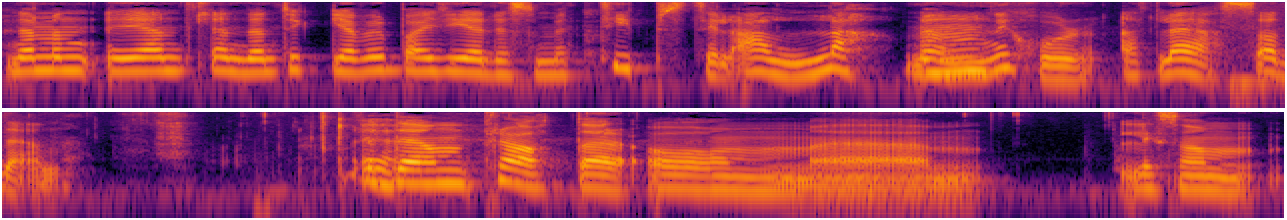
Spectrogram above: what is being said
nej men egentligen, den tycker jag vill bara ge det som ett tips till alla människor att läsa den. För Den pratar om ehm, liksom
